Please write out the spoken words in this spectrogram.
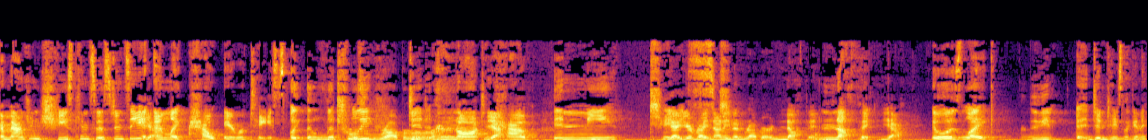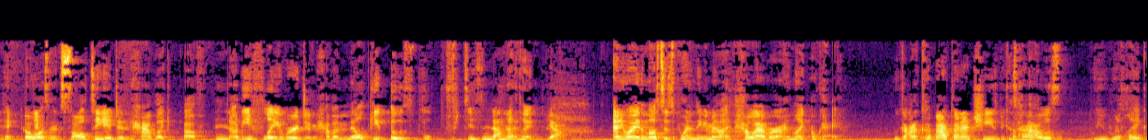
imagine cheese consistency Yeah. and like how air tastes. Like it literally It did not Yeah. have any taste. yeah, you're right. Not even rubber. Nothing. nothing. Yeah. It was like the, it didn't taste like anything. It wasn't salty. It didn't have like a nutty flavor. It didn't have a milky. It was It's nothing. Nothing. Yeah. Anyway, the most disappointing thing in my life. However, I'm like, okay, we got to cut back on our cheese because Okay. I was, we were like,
